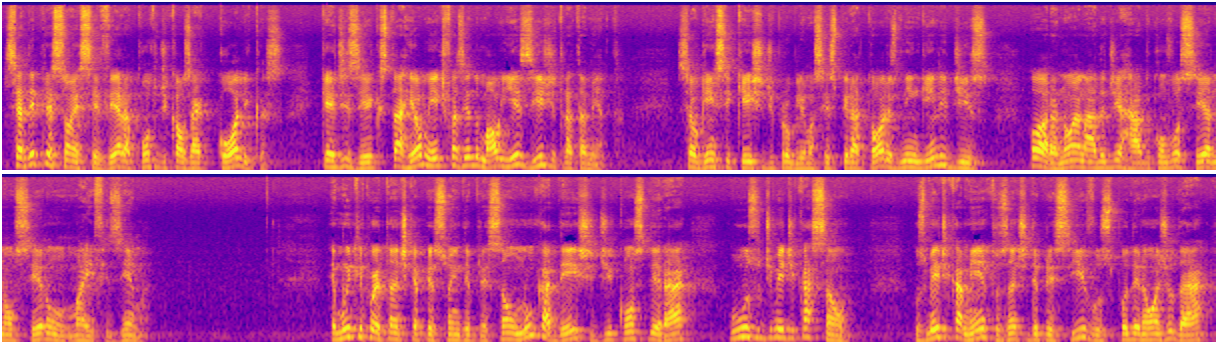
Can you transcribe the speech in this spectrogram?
Se a depressão é severa a ponto de causar cólicas, quer dizer que está realmente fazendo mal e exige tratamento. Se alguém se queixa de problemas respiratórios, ninguém lhe diz: ora, não há nada de errado com você a não ser uma efizema. É muito importante que a pessoa em depressão nunca deixe de considerar o uso de medicação. Os medicamentos antidepressivos poderão ajudar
